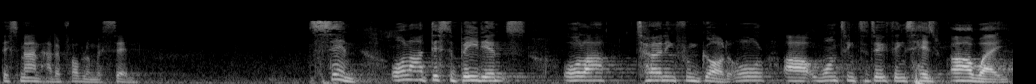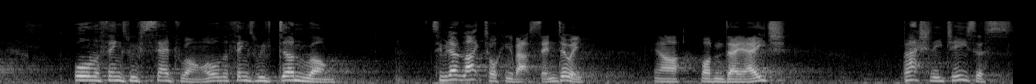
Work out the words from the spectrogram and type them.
this man had a problem with sin. Sin. All our disobedience, all our turning from God, all our wanting to do things his, our way, all the things we've said wrong, all the things we've done wrong. See, we don't like talking about sin, do we? In our modern day age. But actually, Jesus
